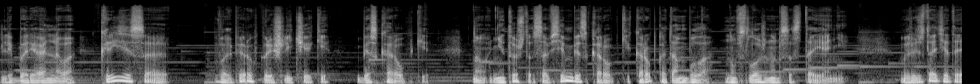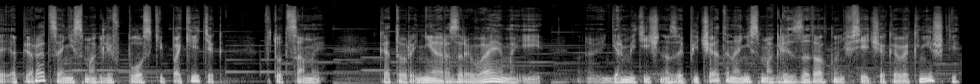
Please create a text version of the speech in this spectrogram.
либо реального кризиса, во-первых, пришли чеки без коробки – но не то, что совсем без коробки. Коробка там была, но в сложном состоянии. В результате этой операции они смогли в плоский пакетик, в тот самый, который не разрываемый и э, герметично запечатан, они смогли затолкнуть все чековые книжки,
